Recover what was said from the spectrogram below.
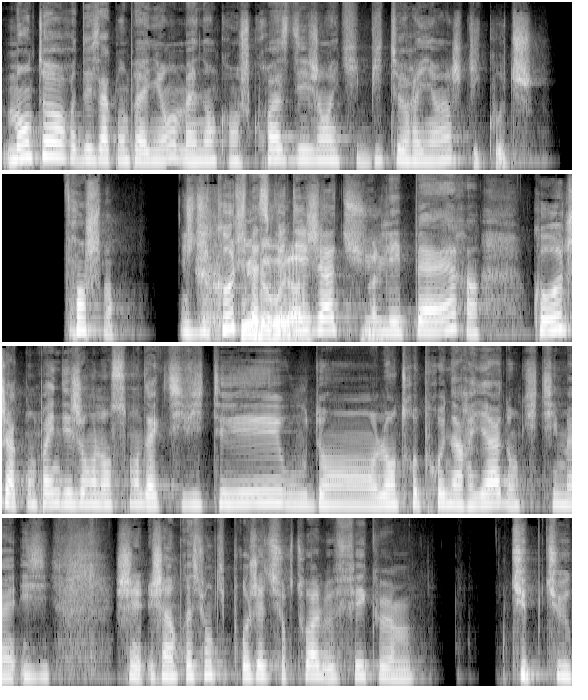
mentor des accompagnants. Maintenant, quand je croise des gens et qui bitent rien, je dis coach. Franchement, je dis coach parce bah que déjà tu les perds. Coach, j'accompagne des gens en lancement d'activité ou dans l'entrepreneuriat. Donc j'ai l'impression qu'ils projettent sur toi le fait que tu, tu,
